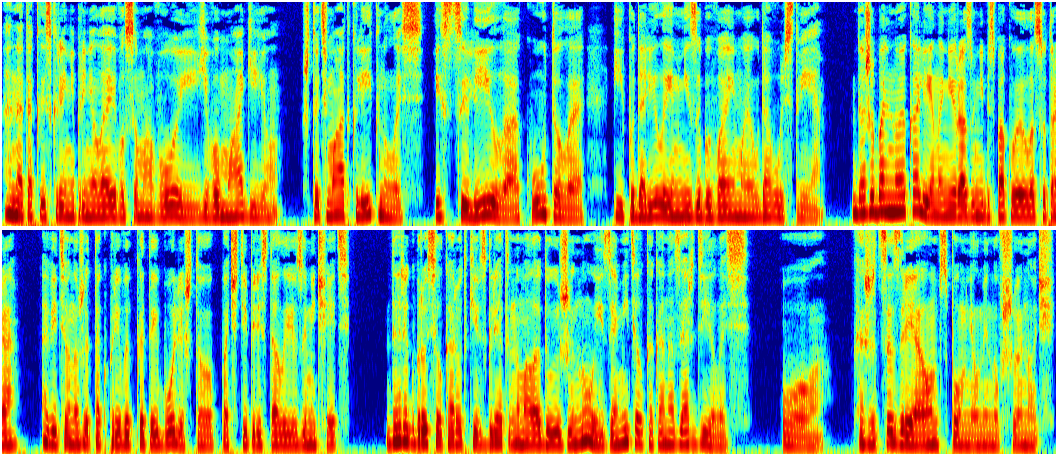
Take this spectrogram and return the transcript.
Она так искренне приняла его самого и его магию, что тьма откликнулась, исцелила, окутала и подарила им незабываемое удовольствие. Даже больное колено ни разу не беспокоило с утра, а ведь он уже так привык к этой боли, что почти перестал ее замечать. Дерек бросил короткий взгляд на молодую жену и заметил, как она зарделась. О, Кажется, зря он вспомнил минувшую ночь.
